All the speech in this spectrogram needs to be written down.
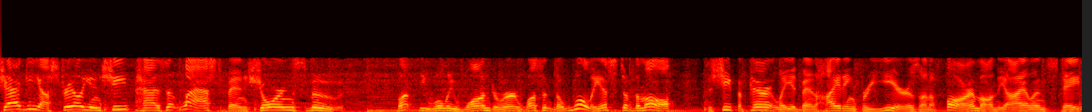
shaggy Australian sheep, has at last been shorn smooth. But the woolly wanderer wasn't the woolliest of them all. The sheep apparently had been hiding for years on a farm on the island state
